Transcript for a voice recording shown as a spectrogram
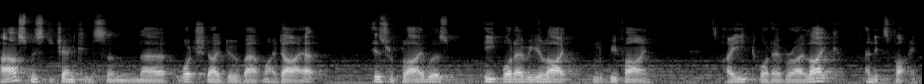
I asked Mr. Jenkinson, uh, what should I do about my diet? His reply was, eat whatever you like, it'll be fine. I eat whatever I like, and it's fine.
